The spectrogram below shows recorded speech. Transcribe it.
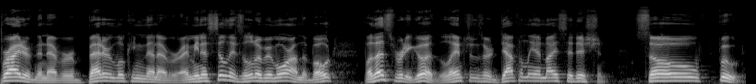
brighter than ever, better looking than ever. I mean, it still needs a little bit more on the boat, but that's pretty good. The lanterns are definitely a nice addition. So, food.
